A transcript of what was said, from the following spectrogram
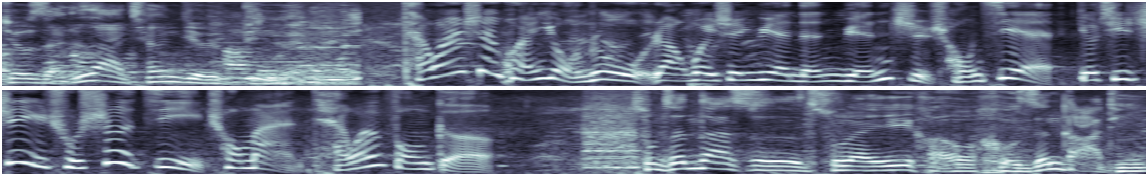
就仍然抢救病人。善款涌入，让卫生院能原址重建，尤其这一处设计充满台湾风格。从诊断室出来以后，候诊大厅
